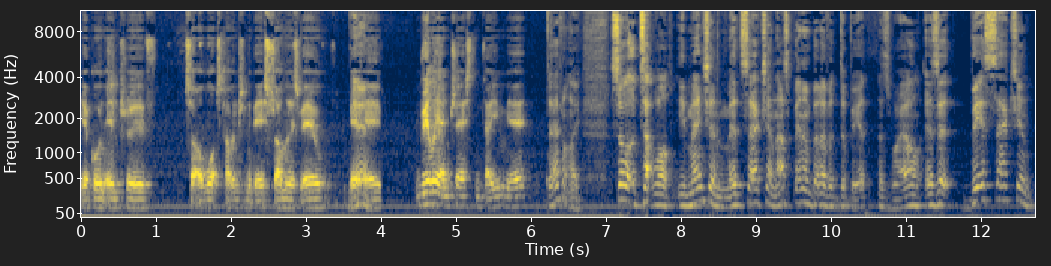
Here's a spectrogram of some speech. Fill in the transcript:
you're going to improve sort of what's coming from the bass drumming as well. Yeah. Uh, really interesting time, yeah. definitely. So, t- well, you mentioned midsection. That's been a bit of a debate as well. Is it bass section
